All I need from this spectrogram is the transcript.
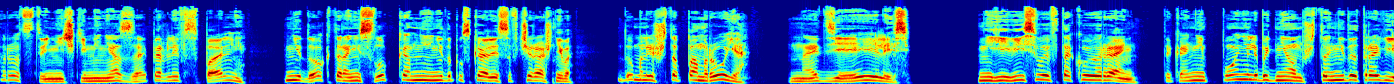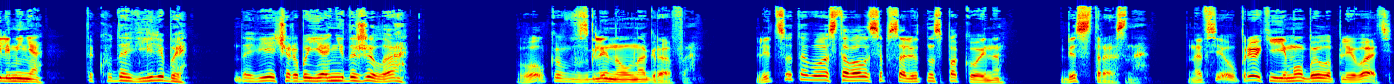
«Родственнички меня заперли в спальне. Ни доктора, ни слуг ко мне не допускали со вчерашнего. Думали, что помру я. Надеялись. Не явись вы в такую рань, так они поняли бы днем, что не дотравили меня. Так удавили бы. До вечера бы я не дожила». Волков взглянул на графа. Лицо того оставалось абсолютно спокойно, бесстрастно. На все упреки ему было плевать.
